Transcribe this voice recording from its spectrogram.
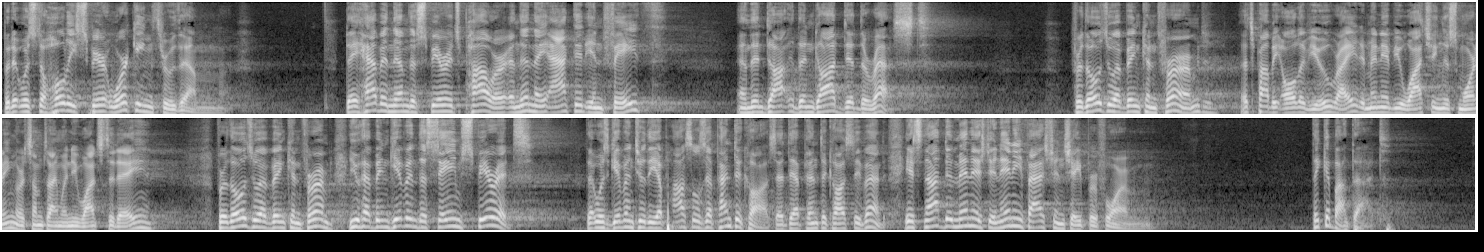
but it was the Holy Spirit working through them. They have in them the Spirit's power, and then they acted in faith, and then, then God did the rest. For those who have been confirmed, that's probably all of you, right? And many of you watching this morning or sometime when you watch today. For those who have been confirmed, you have been given the same Spirit that was given to the apostles at Pentecost, at that Pentecost event. It's not diminished in any fashion, shape, or form. Think about that.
